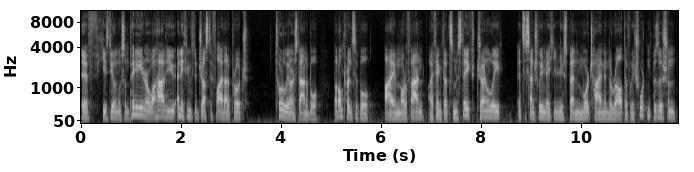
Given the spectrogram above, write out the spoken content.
if he's dealing with some pain or what have you, anything to justify that approach, totally understandable. But on principle, I am not a fan. I think that's a mistake. Generally, it's essentially making you spend more time in the relatively shortened position.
